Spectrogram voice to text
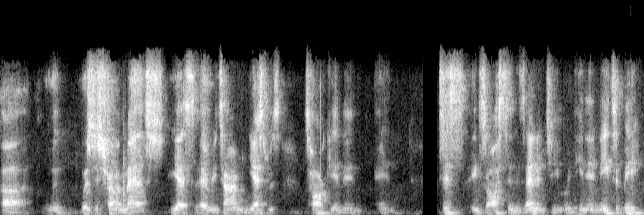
Uh, was just trying to match Yes every time. And Yes was talking and and just exhausting his energy when he didn't need to be.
